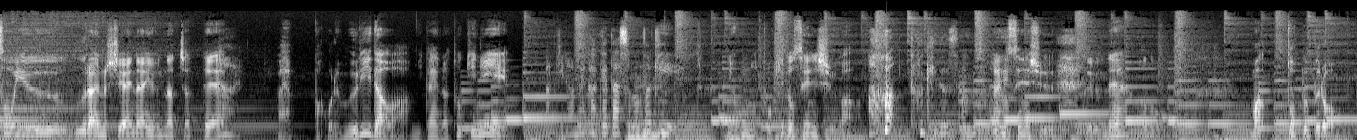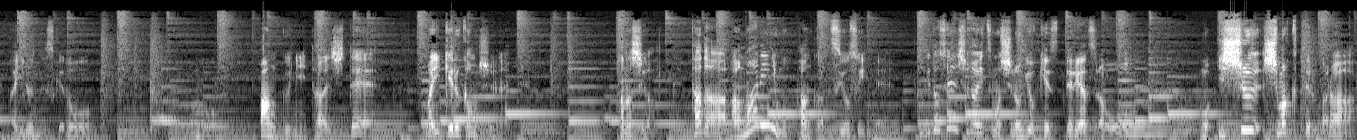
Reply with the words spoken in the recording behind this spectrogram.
そういうぐらいの試合内容になっちゃって、はい。あやっぱこれ無理だわみたいな時に諦めかけたその時。日本の時戸選手があ、時戸さん。時はい。戸選手というね、あのまあ、トッププロがいるんですけどこのパンクに対して、まあ、いけるかもしれないみたいな話があってただあまりにもパンクが強すぎて時戸選手がいつもしのぎを削ってるやつらを、もう一周しまくってるから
